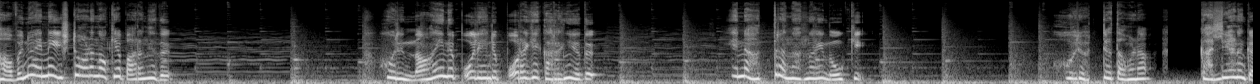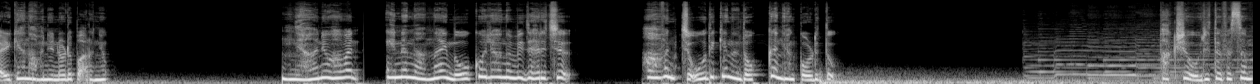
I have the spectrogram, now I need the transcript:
അവനും എന്നെ ഇഷ്ടമാണെന്നൊക്കെയാ പറഞ്ഞത്. ഒരു നായിനെ പോലെ എന്റെ പുറകെ കറങ്ങിയത്. എന്നെ അത്ര നന്നായി നോക്കി. ഒരൊറ്റ തവണ കല്യാണം കഴിക്കാൻ അവൻ എന്നോട് പറഞ്ഞു. ഞാനും അവൻ എന്നെ നന്നായി നോക്കൂലോ എന്ന് വിചാരിച്ച് അവൻ ചോദിക്കുന്നതൊക്കെ ഞാൻ കൊടുത്തു. പക്ഷെ ഒരു ദിവസം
